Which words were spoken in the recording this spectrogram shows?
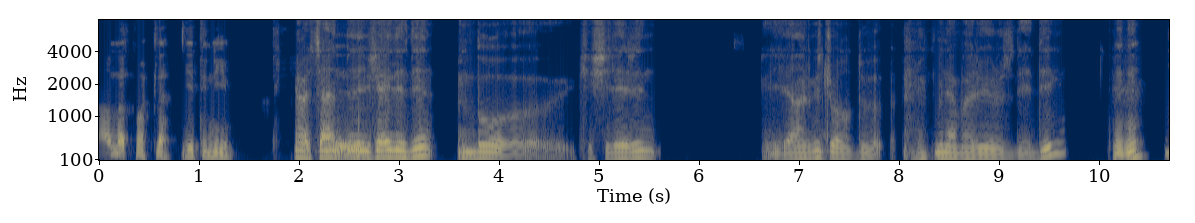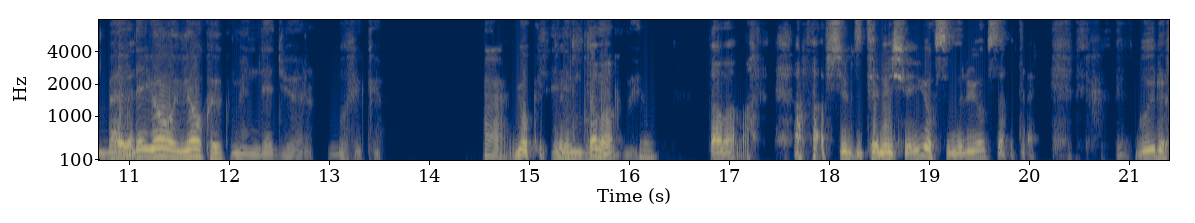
anlatmakla yetineyim. Evet, sen E, de şey dedin, bu kişilerin yargıç olduğu hükmüne varıyoruz dedin. hı hı, Ben evet. de yok yok hükmünde diyorum bu hüküm. Ha, yok hükmü. Senin bu Tamam. hükmün. Tamam. Absürditenin şeyi yok, sınırı yok zaten. Buyurun.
